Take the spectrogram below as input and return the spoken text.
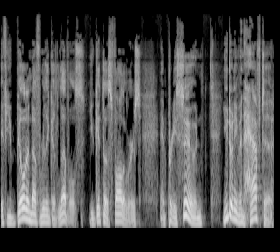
if you build enough really good levels you get those followers and pretty soon you don't even have to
